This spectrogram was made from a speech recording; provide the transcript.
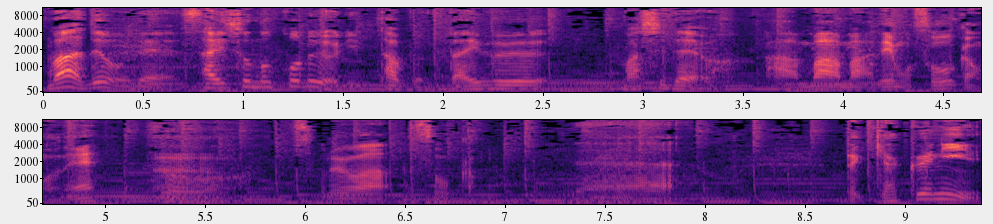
まあでもね、最初の頃より多分だいぶマシだよ。あまあまあ、でもそうかもね。うん。それはそうかも。ねで逆に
